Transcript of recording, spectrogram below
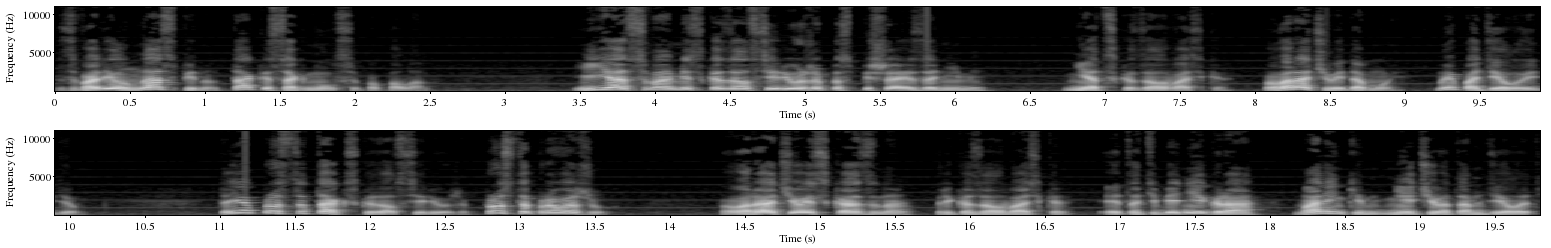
Звалил на спину, так и согнулся пополам. И я с вами, сказал Сережа, поспешая за ними. Нет, сказал Васька. Поворачивай домой. Мы по делу идем. Да я просто так, сказал Сережа. Просто провожу. Поворачивай, сказано, приказал Васька. Это тебе не игра. Маленьким нечего там делать.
